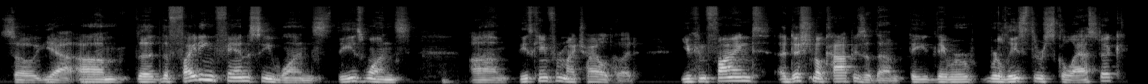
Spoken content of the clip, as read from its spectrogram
so yeah, um, the the fighting fantasy ones, these ones, um, these came from my childhood. You can find additional copies of them. They they were released through Scholastic,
